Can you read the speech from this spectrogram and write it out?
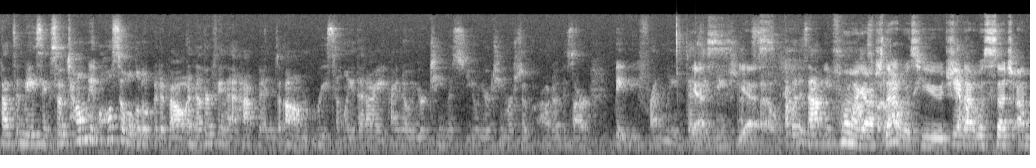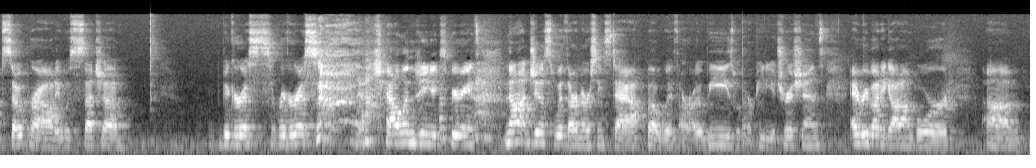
that's amazing. So tell me also a little bit about another thing that happened um, recently that I, I know your team is you and your team are so proud of is our baby friendly designation. yes. So what does that mean? For Oh my gosh, hospital? that was huge. Yeah. That was such. I'm so proud. It was such a vigorous, rigorous, challenging experience. Not just with our nursing staff, but with our OBs, with our pediatricians. Everybody got on board. Um,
